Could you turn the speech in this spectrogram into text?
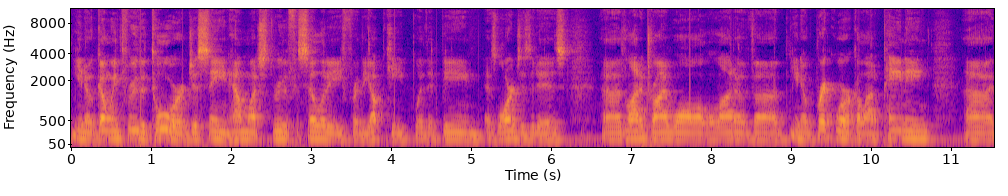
you know, going through the tour, just seeing how much through the facility for the upkeep, with it being as large as it is, uh, a lot of drywall, a lot of, uh, you know, brickwork, a lot of painting. Uh,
